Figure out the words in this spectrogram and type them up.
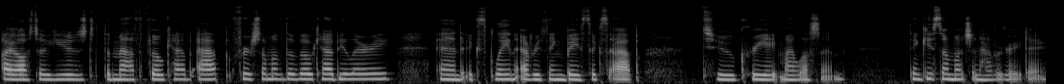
I also used the Math Vocab app for some of the vocabulary and Explain Everything Basics app to create my lesson. Thank you so much and have a great day.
